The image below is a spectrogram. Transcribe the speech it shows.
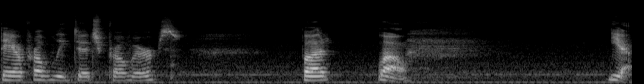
they are probably Dutch proverbs but well yeah.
